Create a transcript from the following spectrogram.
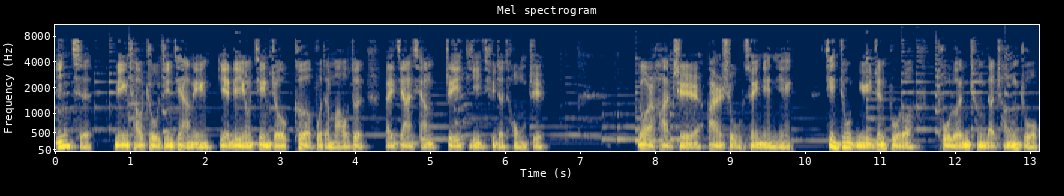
因此。明朝驻军将领也利用建州各部的矛盾来加强这一地区的统治。努尔哈赤二十五岁那年，建州女真部落土伦城的城主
